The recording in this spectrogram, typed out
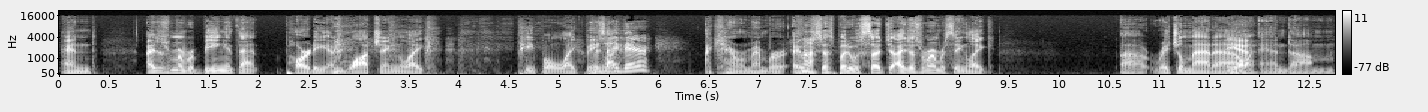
and I just remember being at that party and watching like people like being Was I there? I can't remember. It was just, but it was such. I just remember seeing like uh, Rachel Maddow Yeah. and um,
